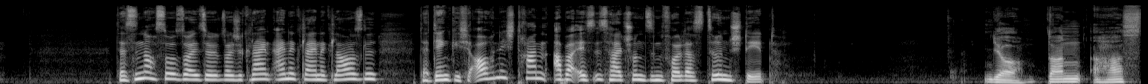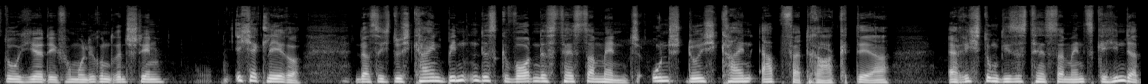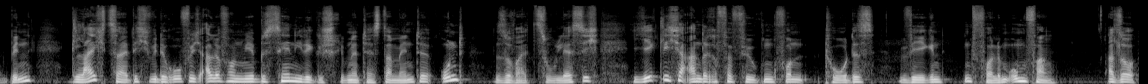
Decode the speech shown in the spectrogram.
Das sind noch so solche, solche kleinen, eine kleine Klausel, da denke ich auch nicht dran, aber es ist halt schon sinnvoll, dass es drin steht. Ja, dann hast du hier die Formulierung drinstehen. Ich erkläre, dass ich durch kein bindendes gewordenes Testament und durch keinen Erbvertrag der Errichtung dieses Testaments gehindert bin. Gleichzeitig widerrufe ich alle von mir bisher niedergeschriebenen Testamente und, soweit zulässig, jegliche andere Verfügung von Todes wegen in vollem Umfang. Also,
